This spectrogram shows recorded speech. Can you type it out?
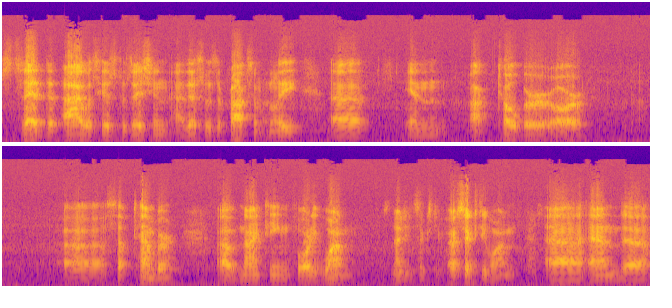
said that I was his physician. Uh, this was approximately uh, in October or uh, September of 1941 It's 1960. or 61, Yes. uh, and uh,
